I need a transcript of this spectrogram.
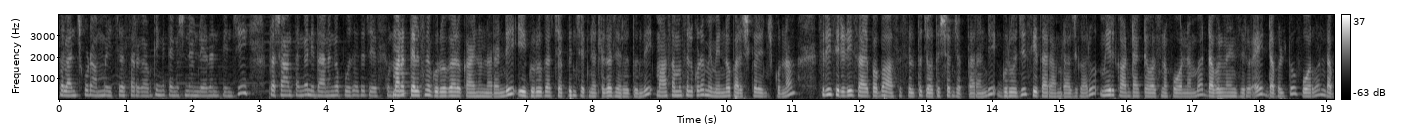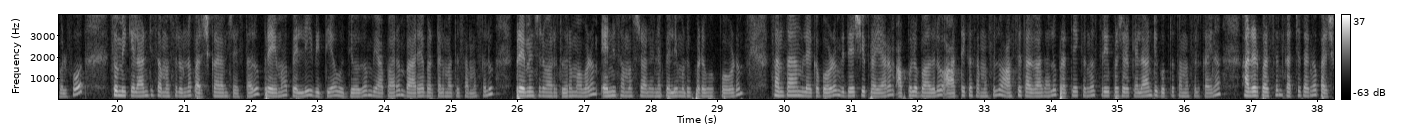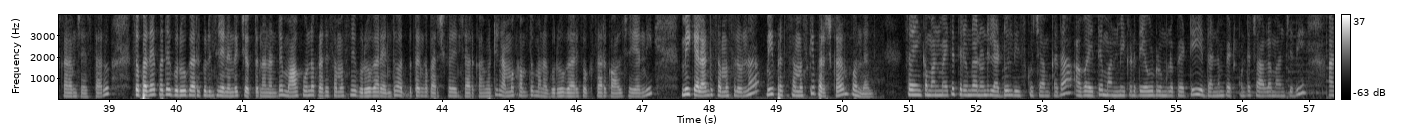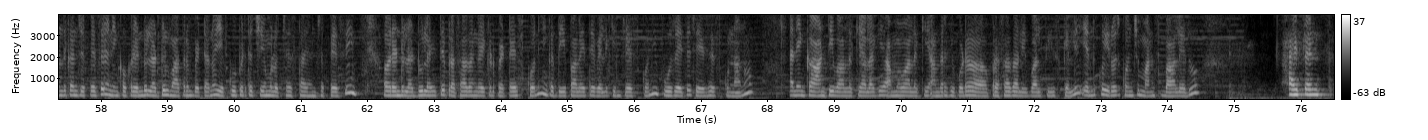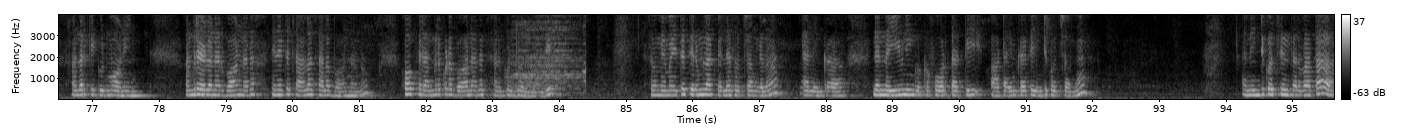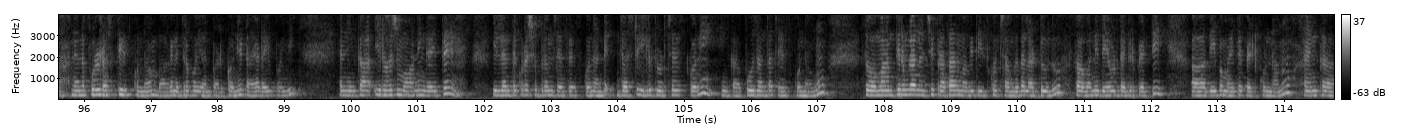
సో లంచ్ కూడా అమ్మ ఇచ్చేస్తారు కాబట్టి ఇంకా టెన్షన్ ఏం లేదనిపించి ప్రశాంతంగా నిదానంగా పూజ అయితే చేసుకున్నాం. మనకు తెలిసిన గురువుగారు ఒక ఆయన ఉన్నారండి. ఈ గురువుగారు చెప్పింది చెప్పినట్లుగా జరుగుతుంది. మా సమస్యలు కూడా మేము ఎన్నో పరిష్కరించుకున్నాం. శ్రీ సిరిడి సాయిబాబా ఆశస్సులతో జ్యోతిష్యం చెప్తారండి. గురూజీ సీతారామరాజు గారు మీరు కాంటాక్ట్ అవ్వాల్సిన phone number double nine zero eight double two four one double four so మీకు ఎలాంటి సమస్యలు ఉన్నా పరిష్కారం చేస్తారు. ప్రేమ పెళ్ళి విద్య ఉద్యోగం వ్యాపారం భార్యాభర్తల మధ్య సమస్యలు ప్రేమించిన వారు దూరం అవ్వడం ఎన్ని సంవత్సరాలైనా పెళ్ళి ముడిపడిపోవడం సంతానం లేకపోవడం విదేశీ ప్రయాణం అప్పుల బాధలు ఆర్థిక సమస్యలు ఆస్తి తగాదాలు ప్రత్యేకంగా స్త్రీ పురుషులకు ఎలాంటి గుప్త సమస్యలకైనా హండ్రెడ్ పర్సెంట్ ఖచ్చితంగా పరిష్కారం చేస్తారు. సో పదే పదే గురువు గారి గురించి నేను ఎందుకు చెప్తున్నానంటే మాకు ఉన్న ప్రతి సమస్యని గురువుగారు ఎంతో అద్భుతంగా పరిష్కరించారు కాబట్టి నమ్మకంతో మన గురువు గారికి ఒకసారి కాల్ చేయండి. మీకు ఎలాంటి సమస్యలు ఉన్నా మీ ప్రతి సమస్యకి పరిష్కారం పొందండి. సో ఇంకా మనమైతే తిరుమల నుండి లడ్డూలు తీసుకొచ్చాం కదా అవి అయితే మనం ఇక్కడ దేవుడి రూమ్లో పెట్టి దండం పెట్టుకుంటే చాలా మంచిది. అందుకని చెప్పేసి నేను ఇంకొక రెండు లడ్డూలు మాత్రం పెట్టాను. ఎక్కువ పెడితే చీమలు వచ్చేస్తాయని చెప్పేసి రెండు లడ్డూలు అయితే ప్రసాదంగా ఇక్కడ పెట్టేసుకొని ఇంకా దీపాలు అయితే వెలిగించేసుకొని పూజ అయితే చేసేసుకున్నాను. అండ్ ఇంకా ఆంటీ వాళ్ళకి అలాగే అమ్మ వాళ్ళకి అందరికీ కూడా ప్రసాదాలు ఇవ్వాలి తీసుకెళ్ళి. ఎందుకో ఈరోజు కొంచెం మనసు బాగాలేదు హాయ్ ఫ్రెండ్స్ అందరికీ గుడ్ మార్నింగ్. అందరూ ఎలా బాగున్నారా? నేనైతే చాలా చాలా బాగున్నాను. హోప్ మీరు అందరూ కూడా బాగున్నారని అనుకుంటున్నానండి. సో మేమైతే తిరుమలకి వెళ్ళేసి వచ్చాము కదా. అండ్ ఇంకా నిన్న ఈవినింగ్ ఒక ఫోర్ థర్టీ ఆ టైంకి అయితే ఇంటికి వచ్చాము. అండ్ ఇంటికి వచ్చిన తర్వాత నేను ఫుల్ రెస్ట్ తీసుకున్నాం. బాగా నిద్రపోయాను పడుకొని టయర్డ్ అయిపోయి. అండ్ ఇంకా ఈరోజు మార్నింగ్ అయితే ఇల్లంతా కూడా శుభ్రం చేసేసుకొని అంటే జస్ట్ ఇల్లు తుడిచేసుకొని ఇంకా పూజ అంతా చేసుకున్నాము. సో మనం తిరుమల నుంచి ప్రసాదం అవి తీసుకొచ్చాం కదా లడ్డూలు. సో అవన్నీ దేవుడి దగ్గర పెట్టి దీపం అయితే పెట్టుకున్నాను. ఇంకా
